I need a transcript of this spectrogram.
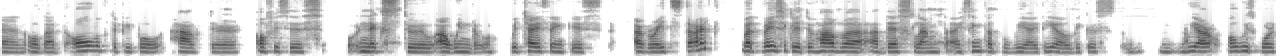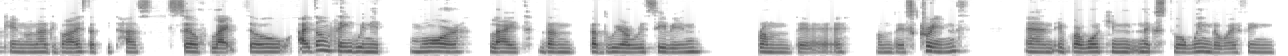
and all that, all of the people have their offices next to a window, which I think is a great start. But basically, to have a, a desk lamp, I think that would be ideal because we are always working on a device that it has self light. So I don't think we need more light than that we are receiving from the from the screens. And if we're working next to a window, I think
